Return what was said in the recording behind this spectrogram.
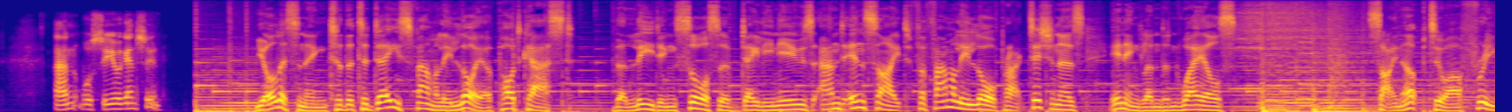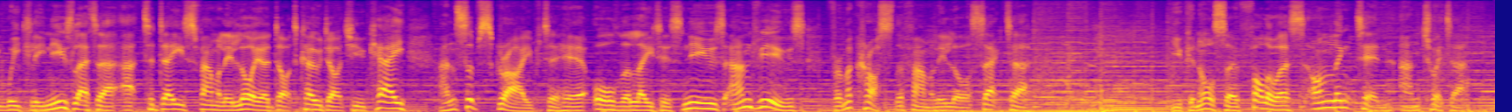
and we'll see you again soon. You're listening to the Today's Family Lawyer podcast. The leading source of daily news and insight for family law practitioners in England and Wales. Sign up to our free weekly newsletter at today'sfamilylawyer.co.uk and subscribe to hear all the latest news and views from across the family law sector. You can also follow us on LinkedIn and Twitter.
